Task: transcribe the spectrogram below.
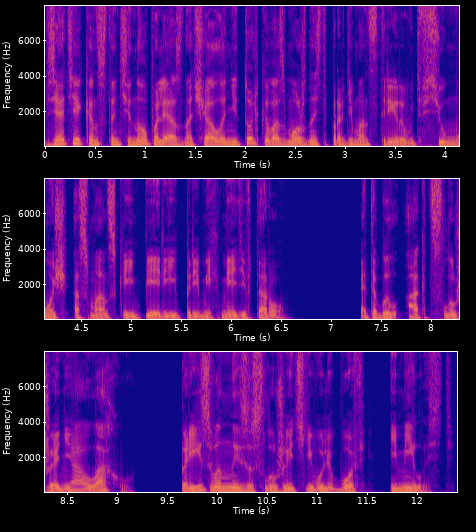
взятие Константинополя означало не только возможность продемонстрировать всю мощь Османской империи при Мехмеде II. Это был акт служения Аллаху, призванный заслужить его любовь и милость.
